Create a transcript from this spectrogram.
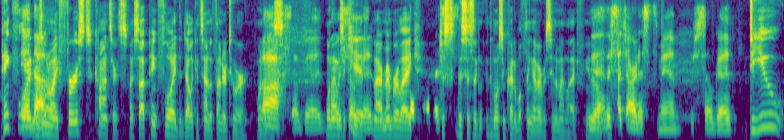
Pink Floyd And, was uh, one of my first concerts. I saw Pink Floyd, the Delicate Sound of Thunder tour when I Ah, was so good. when I was They're a so kid, good. and I remember like just this is a, the most incredible thing I've ever seen in my life. You know. yeah, they're such artists, man. They're so good. Do you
